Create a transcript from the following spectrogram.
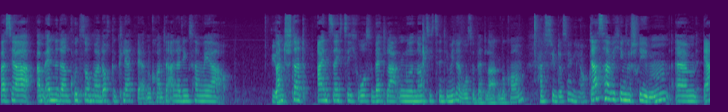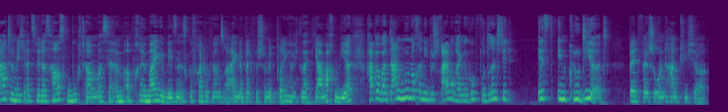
was ja am Ende dann kurz nochmal doch geklärt werden konnte. Allerdings haben wir ja, Ja. anstatt 1,60 große Bettlaken nur 90 Zentimeter große Bettlaken bekommen. Hattest du ihm das eigentlich auch? Das habe ich ihm geschrieben. Ähm, er hatte mich, als wir das Haus gebucht haben, was ja im April, Mai gewesen ist, gefragt, ob wir unsere eigene Bettwäsche mitbringen. Habe ich gesagt, ja, machen wir. Habe aber dann nur noch in die Beschreibung reingeguckt, wo drin steht, ist inkludiert Bettwäsche und Handtücher.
